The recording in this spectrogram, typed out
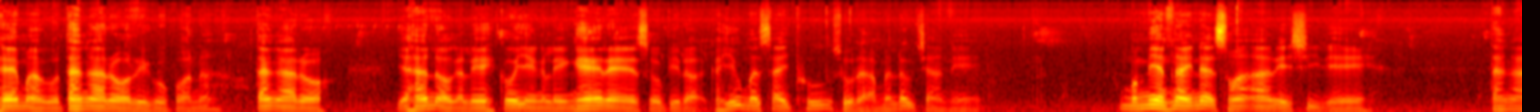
ထဲမှာကိုတန်ဃာတော်တွေကိုပေါ့နော်တန်ဃာတော် ယဟန်တော်ကလေးကိုရင်ကလေးငဲတယ်ဆိုပြီးတော့ဂယုမဆိုင်ဘူးဆိုတာမလောက်ချနဲ့မမြင်နိုင်တဲ့စွမ်းအားတွေရှိတယ်တန်ဃာ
